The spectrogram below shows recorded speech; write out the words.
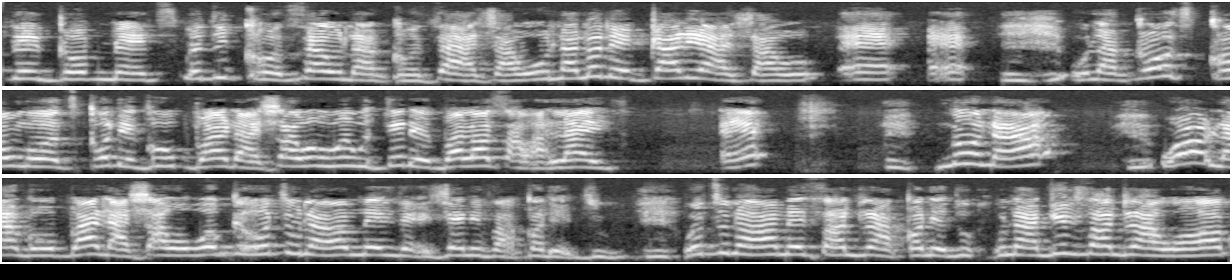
state government wetin concern una concern asawo una no dey carry asawo eh eh una come comot come dey go ban asawo wey we take dey balance our life? Eh? No na. Why una go ban asawo okay wetin una wan make jennifer come dey do? Wetin una wan make sandra come dey do? Una give sandra work.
